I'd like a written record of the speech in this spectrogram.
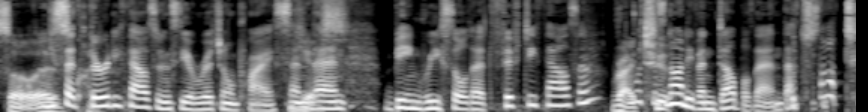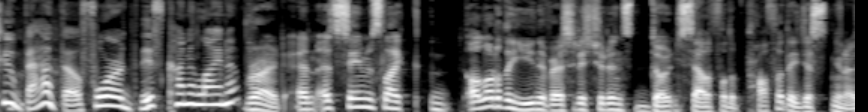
So You it's said quite- thirty thousand is the original price, and Yes. then being resold at fifty thousand, Right, Which two- is not even double. Then that's not too bad though for this kind of lineup. Right. And it seems like a lot of the university students don't sell for the profit. They just, you know,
